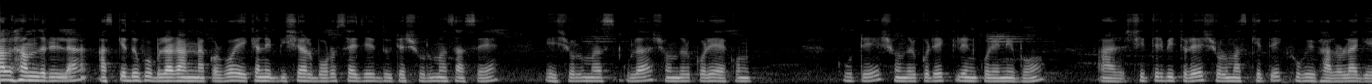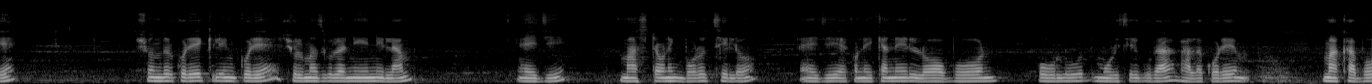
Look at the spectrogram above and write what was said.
আলহামদুলিল্লাহ, আজকে দুপুরবেলা রান্না করব। এখানে বিশাল বড় সাইজের দুইটা শোল মাছ আছে। এই শোল মাছগুলা সুন্দর করে এখন কুটে, সুন্দর করে ক্লিন করে নেব। আর শীতের ভিতরে শোল মাছ খেতে খুবই ভালো লাগে। সুন্দর করে ক্লিন করে শোল মাছগুলো নিয়ে নিলাম। এই যে, মাছটা অনেক বড় ছিল। এই যে, এখন এখানে লবণ, হলুদ, মরিচের গুঁড়া ভালো করে মাখাবো।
